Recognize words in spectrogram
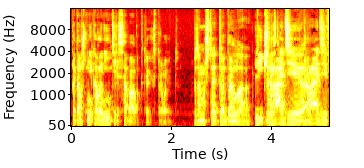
Потому что никого не интересовало, кто их строит. Потому что это Потому было личность, ради, да. ради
